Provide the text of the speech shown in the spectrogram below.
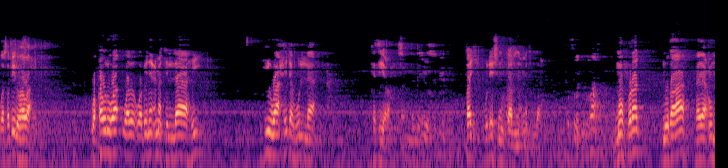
وسبيلها واحد. وقوله وبنعمة الله هي واحدة ولا كثيرة؟ طيب وليش قال نعمة الله؟ مفرد مضاف فيعم.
